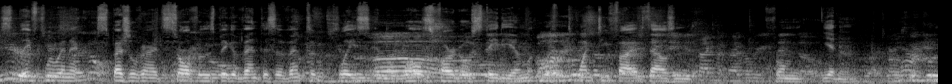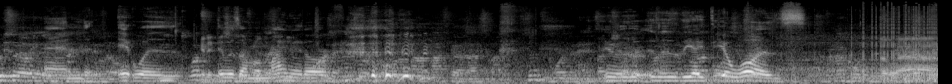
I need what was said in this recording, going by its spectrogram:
So they flew in a special for Eretz Yisrael for this big event. This event took place in the Wells Fargo Stadium with 25,000 from Yidden. And it was it was a minute of it was, it was- the idea was Oh wow.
